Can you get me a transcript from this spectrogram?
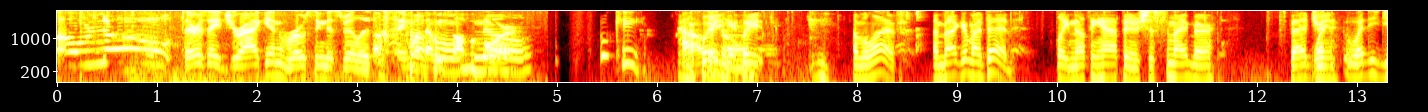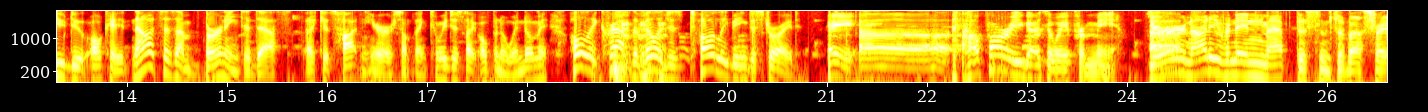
Oh no! There is a dragon roasting this village, the same one that we oh, saw Oh, before. no. Okay. I'll Wait, wait. I'm alive. I'm back at my bed. Like nothing happened. It was just a nightmare. It's bad dream. What, what did you do? Okay, now it says I'm burning to death. Like it's hot in here or something. Can we just like open a window? Maybe? Holy crap! The village is totally being destroyed. Hey, uh, how far are you guys away from me? You're not even in map distance of us right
